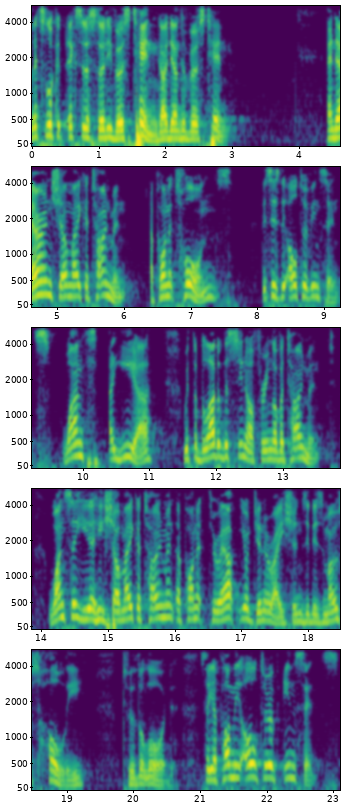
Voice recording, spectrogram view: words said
Let's look at Exodus 30, verse 10. Go down to verse 10. And Aaron shall make atonement upon its horns. This is the altar of incense. Once a year with the blood of the sin offering of atonement. Once a year he shall make atonement upon it throughout your generations. It is most holy to the Lord. See, upon the altar of incense,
